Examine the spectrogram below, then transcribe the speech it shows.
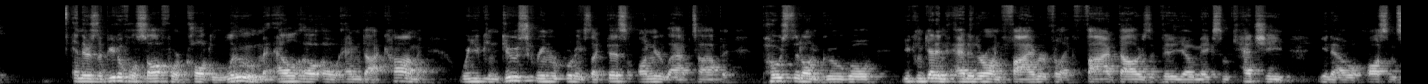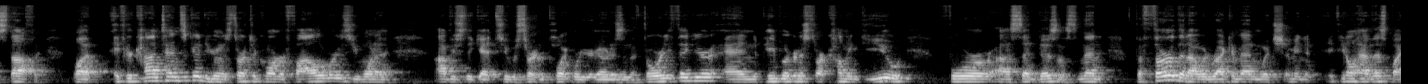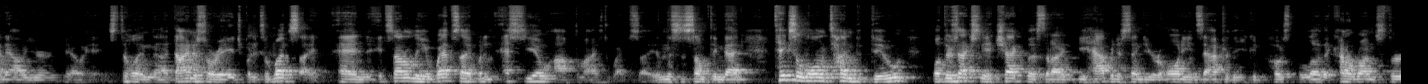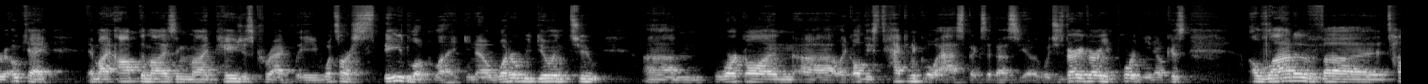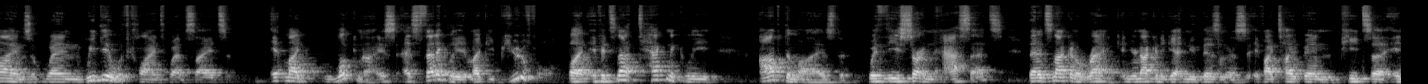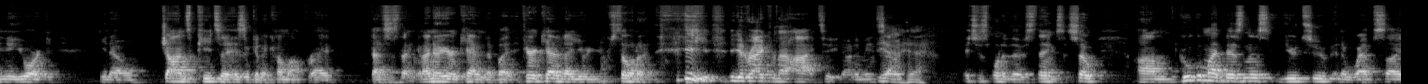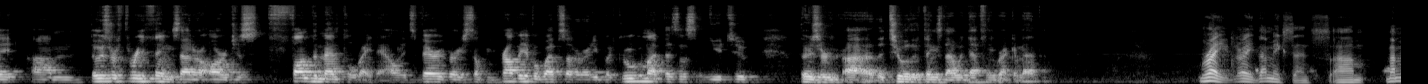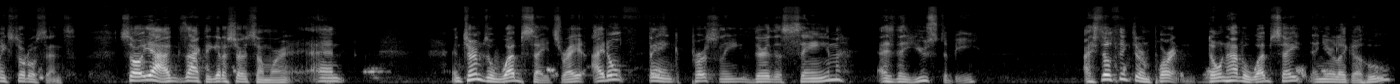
and there's a beautiful software called Loom, L O O M.com, where you can do screen recordings like this on your laptop, post it on Google you can get an editor on Fiverr for like five dollars a video, make some catchy, you know, awesome stuff. But if your content's good, you're going to start to garner followers. You want to obviously get to a certain point where you're known as an authority figure, and people are going to start coming to you for uh, said business. And then the third that I would recommend, which I mean, if you don't have this by now, you're you know still in uh, dinosaur age, but it's a website, and it's not only a website but an SEO optimized website. And this is something that takes a long time to do, but there's actually a checklist that I'd be happy to send to your audience after that you could post below that kind of runs through. Okay, am I optimizing my pages correctly? What's our speed look like? You know, what are we doing to um, work on uh, like all these technical aspects of SEO, which is very, very important, you know, because a lot of uh, times when we deal with clients' websites, it might look nice aesthetically, it might be beautiful, but if it's not technically optimized with these certain assets, then it's not going to rank and you're not going to get new business. If I type in pizza in New York, you know, John's Pizza isn't going to come up, right? That's the thing. And I know you're in Canada, but if you're in Canada, you're, you're still in a you get ranked for that high too. You know what I mean? So yeah, yeah. It's just one of those things. So um, Google My Business, YouTube, and a website. Um, those are three things that are, are just fundamental right now, and it's very very simple. You probably have a website already, but Google My Business and YouTube. Those are uh, the two other things that I would definitely recommend. Right, right. That makes sense. Um, that makes total sense. So yeah, exactly. Get to start somewhere, and in terms of websites, right? I don't think personally they're the same as they used to be. I still think they're important. Don't have a website and you're like a who?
